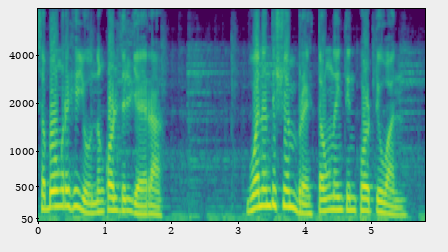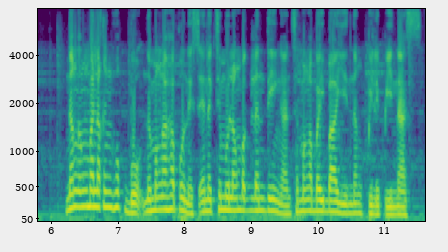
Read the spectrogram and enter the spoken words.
sa buong rehiyon ng Cordillera. Buwan ng Disyembre taong 1941, nang ang malaking hukbo ng mga Hapones ay nagsimulang maglandingan sa mga baybayin ng Pilipinas.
